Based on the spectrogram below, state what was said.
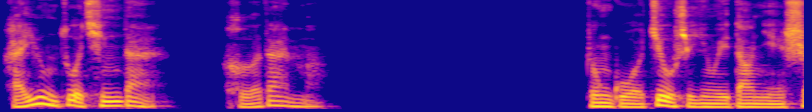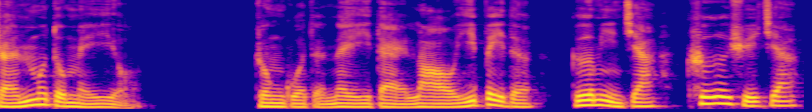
还用做氢弹、核弹吗？中国就是因为当年什么都没有，中国的那一代老一辈的革命家、科学家，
